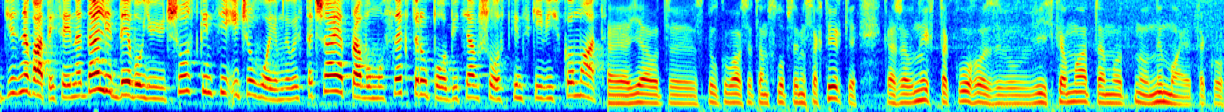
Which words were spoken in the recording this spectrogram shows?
Дізнаватися і надалі, де воюють шосткинці і чого їм не вистачає, правому сектору пообіцяв шосткинський військомат. Е, Я от е, спілкувався там з хлопцями з Ахтирки, каже, в них такого з військоматом от, ну, немає такого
